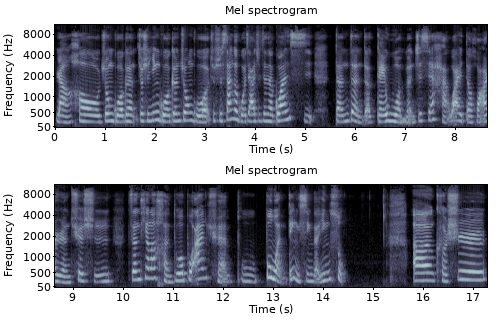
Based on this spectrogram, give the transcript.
然后中国跟就是英国跟中国就是三个国家之间的关系等等的，给我们这些海外的华人确实增添了很多不安全、不不稳定性的因素。呃，可是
